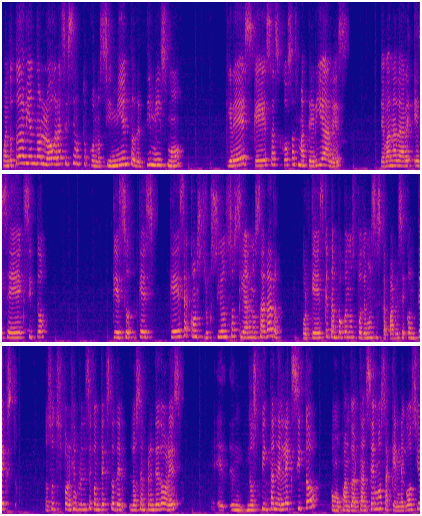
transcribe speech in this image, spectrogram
Cuando todavía no logras ese autoconocimiento de ti mismo, crees que esas cosas materiales te van a dar ese éxito que, que, es, que esa construcción social nos ha dado, porque es que tampoco nos podemos escapar de ese contexto. Nosotros, por ejemplo, en ese contexto de los emprendedores, eh, nos pintan el éxito como cuando alcancemos a que el negocio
